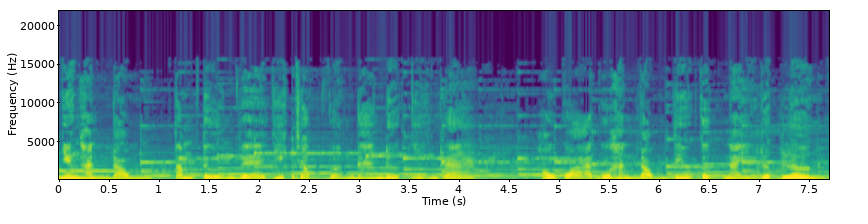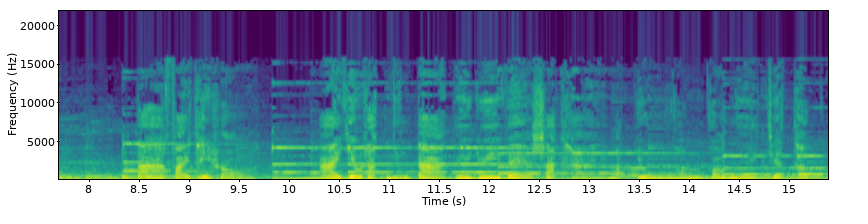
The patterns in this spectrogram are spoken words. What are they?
nhưng hành động, tâm tưởng về giết chóc vẫn đang được diễn ra. Hậu quả của hành động tiêu cực này rất lớn. Ta phải thấy rõ, ai gieo rắc những tà tư duy về sát hại mặc dù không có người chết thật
